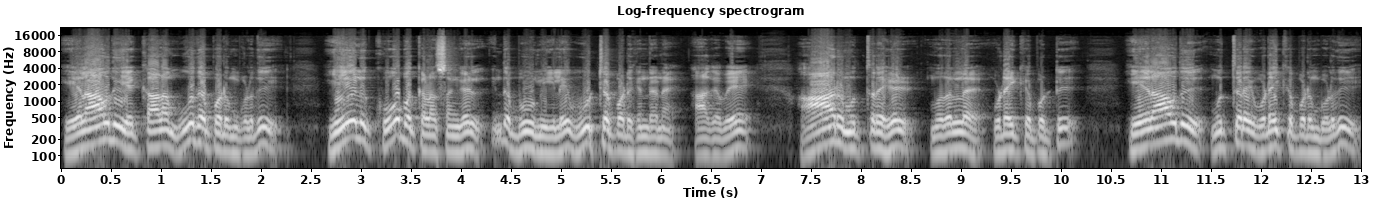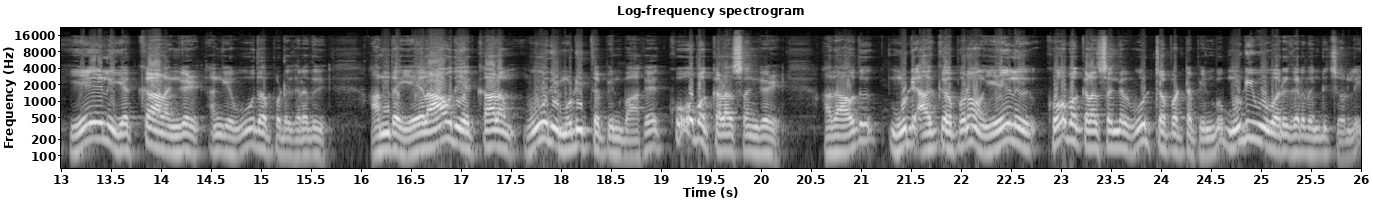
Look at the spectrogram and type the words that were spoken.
ஏழாவது எக்காலம் ஊதப்படும் பொழுது ஏழு கோப கலசங்கள் இந்த பூமியிலே ஊற்றப்படுகின்றன. ஆகவே ஆறு முத்திரைகள் முதல்ல உடைக்கப்பட்டு ஏழாவது முத்திரை உடைக்கப்படும் பொழுது ஏழு எக்காலங்கள் அங்கே ஊதப்படுகிறது. அந்த ஏழாவது எக்காலம் ஊதி முடித்த பின்பாக கோப கலசங்கள் அதாவது முடி அதுக்கப்புறம் ஏழு கோப கலசங்கள் ஊற்றப்பட்ட பின்பு முடிவு வருகிறது என்று சொல்லி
